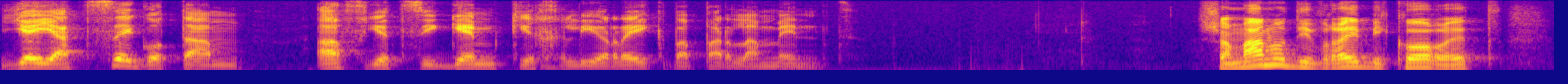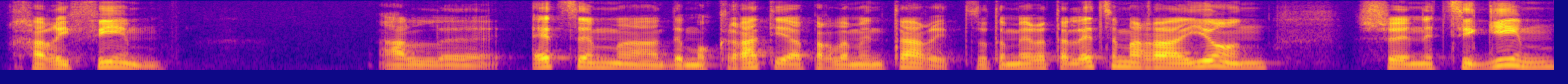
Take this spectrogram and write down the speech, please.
ייצג אותם, אף יציגם ככלי ריק בפרלמנט. שמענו דברי ביקורת חריפים על אה, עצם הדמוקרטיה הפרלמנטרית, זאת אומרת על עצם הרעיון שנציגים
